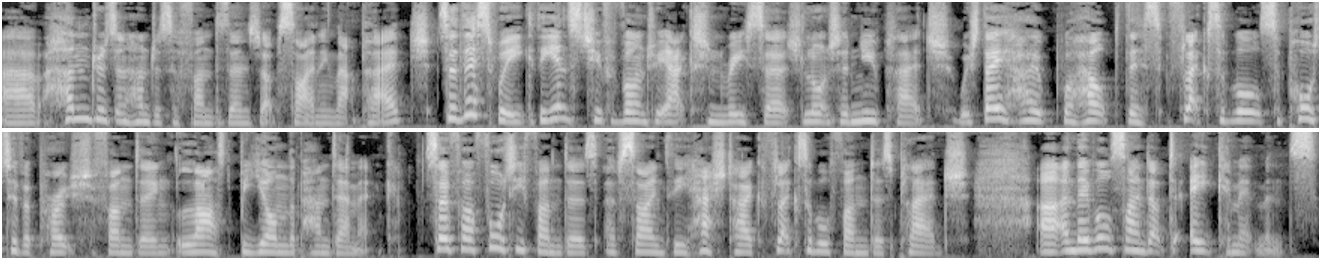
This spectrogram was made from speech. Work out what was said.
Uh, hundreds and hundreds of funders ended up signing that pledge. So this week, the Institute for Voluntary Action Research launched a new pledge, which they hope will help this flexible, supportive approach to funding last beyond the pandemic. So far, 40 funders have signed the hashtag Flexible Funders Pledge, uh, and they've all signed up to eight commitments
